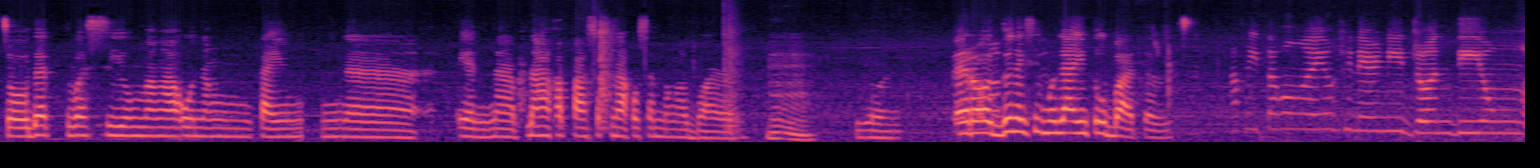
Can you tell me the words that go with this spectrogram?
So, that was yung mga unang time na, yan, na nakakapasok na ako sa mga bar. Mm-mm. Yun. Pero doon nagsimula yung two bottles. Nakita ko nga yung shinare ni John D yung,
